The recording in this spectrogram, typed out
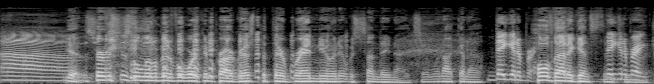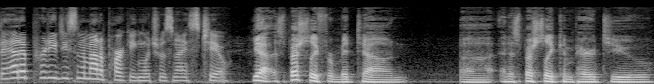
yeah, the service is a little bit of a work in progress, but they're brand new and it was Sunday night, so we're not going to they get a break hold that against them. they get a break much. they had a pretty decent amount of parking which was nice too Yeah, especially for Midtown, uh, and especially compared to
